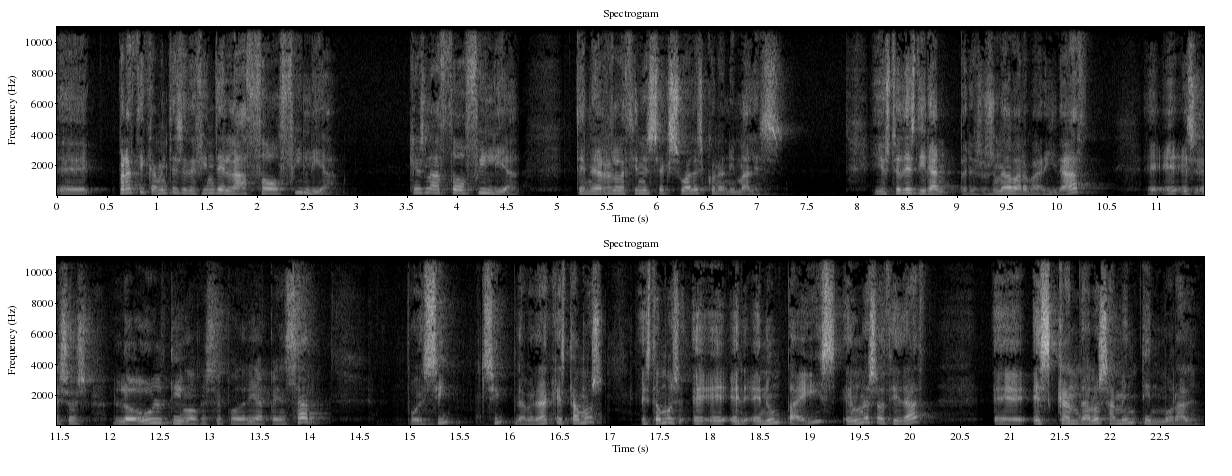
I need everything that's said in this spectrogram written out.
eh, prácticamente se defiende la zoofilia. ¿Qué es la zoofilia? Tener relaciones sexuales con animales. Y ustedes dirán, pero eso es una barbaridad. E, e, eso es lo último que se podría pensar. Pues sí, sí, la verdad es que estamos, estamos eh, eh, en, un país, en una sociedad escandalosamente inmoral.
